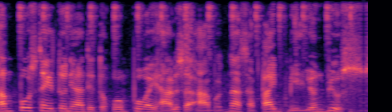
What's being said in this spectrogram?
Ang post na ito ni Antetokounmpo ay halos aabot na sa 5 million views.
